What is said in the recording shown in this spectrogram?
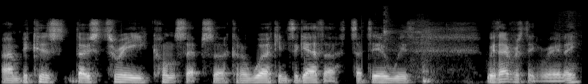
um, because those three concepts are kind of working together to deal with with everything really.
